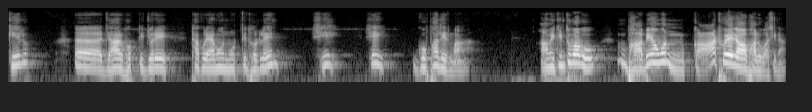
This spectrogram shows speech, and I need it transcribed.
কে এলো? যার ভক্তির জোরে ঠাকুর এমন মূর্তি ধরলেন, সে, সেই গোপালের মা। আমি কিন্তু বাবু, ভাবে অমন কাঠ হয়ে যাওয়া ভালোবাসি না।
